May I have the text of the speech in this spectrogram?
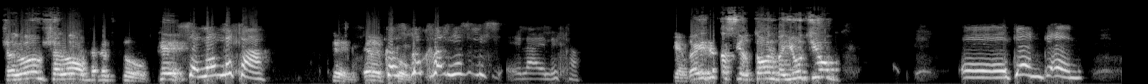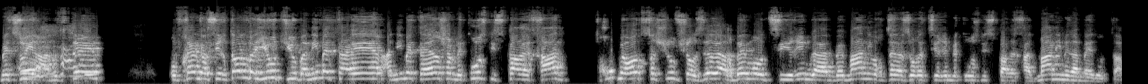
שלום, שלום, ערב טוב. כן, שלום לך. כן, ערב טוב. קודם כל יש לי שאלה אליך. כן, ראית את הסרטון ביוטיוב? אה, כן, כן. מצוין. אה, ובכן, ובכן, בסרטון ביוטיוב אני מתאר, אני מתאר שם בקורס מספר 1, תחום מאוד חשוב שעוזר להרבה מאוד צעירים, במה אני רוצה לעזור לצעירים בקורס מספר 1? מה אני מלמד אותם?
